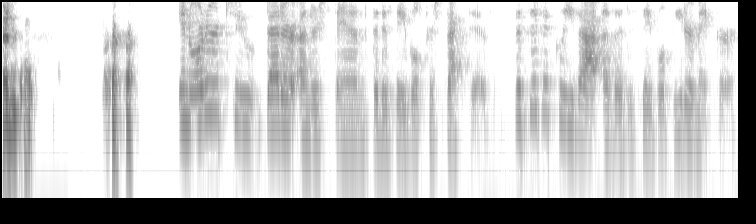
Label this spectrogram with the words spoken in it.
End quote. In order to better understand the disabled perspective, specifically that of a disabled theater maker,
